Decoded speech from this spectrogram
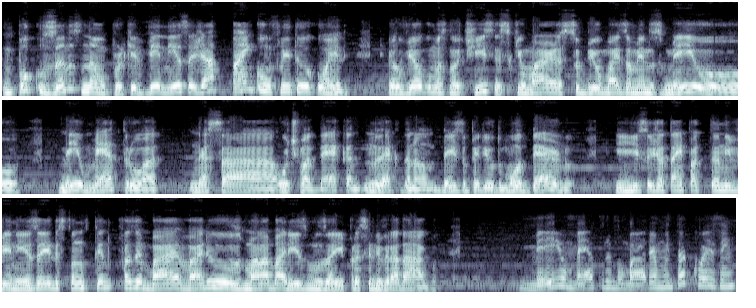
em poucos anos não, porque Veneza já está em conflito com ele. Eu vi algumas notícias que o mar subiu mais ou menos meio, meio metro a, nessa última década, década não, desde o período moderno, e isso já está impactando em Veneza e eles estão tendo que fazer vários malabarismos aí para se livrar da água. Meio metro no mar é muita coisa, hein?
